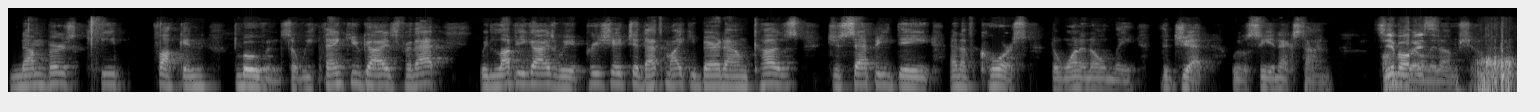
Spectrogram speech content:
numbers keep fucking moving. So we thank you guys for that. We love you guys. We appreciate you. That's Mikey Bear Down, Cuz Giuseppe D, and of course the one and only the Jet. We will see you next time. See you, on the boys. Bill Dumb Show.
